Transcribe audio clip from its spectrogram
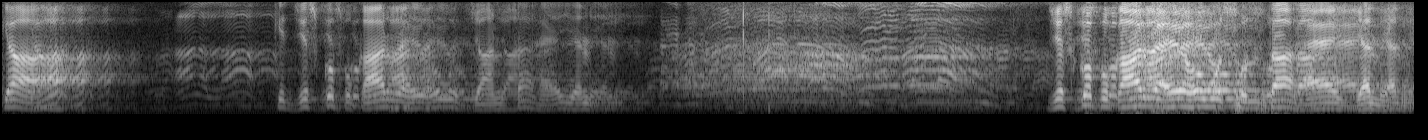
کیا؟ کہ جس کو پکار رہے ہو، وہ جانتا ہے یا نہیں؟ جس کو پکار رہے ہو، وہ سنتا ہے یا نہیں؟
